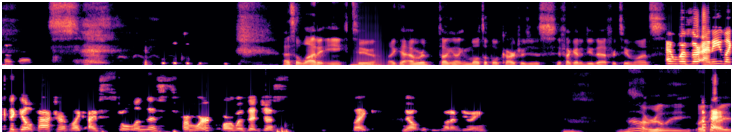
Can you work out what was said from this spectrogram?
So sad. That's a lot of ink too. Like I- we're talking like multiple cartridges. If I got to do that for two months, And was there any like the guilt factor of like I've stolen this from work, or was it just like no, this is what I'm doing? not really. Like Okay. I,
